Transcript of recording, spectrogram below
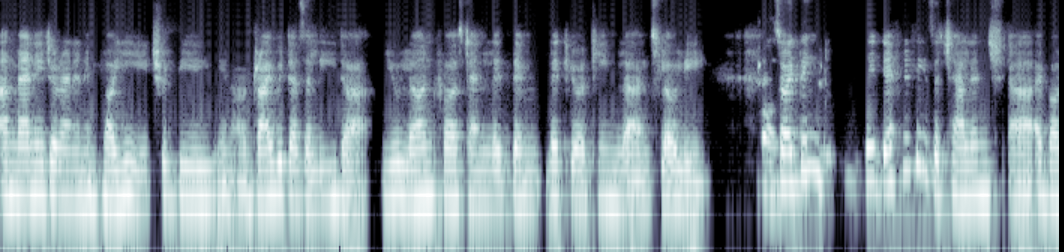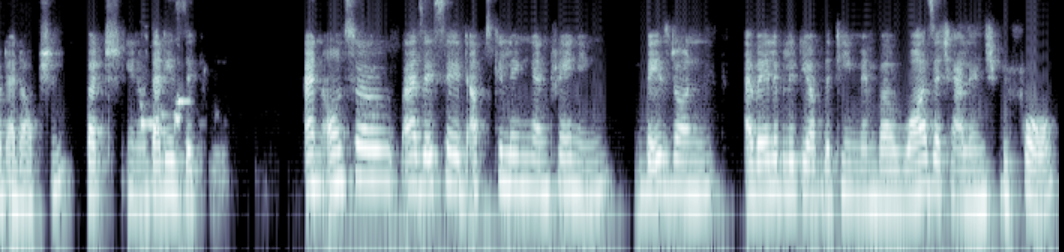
a manager and an employee. It should be you know drive it as a leader. You learn first and let them let your team learn slowly. Right. so i think there definitely is a challenge uh, about adoption but you know that is the key. And also as i said upskilling and training based on availability of the team member was a challenge before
